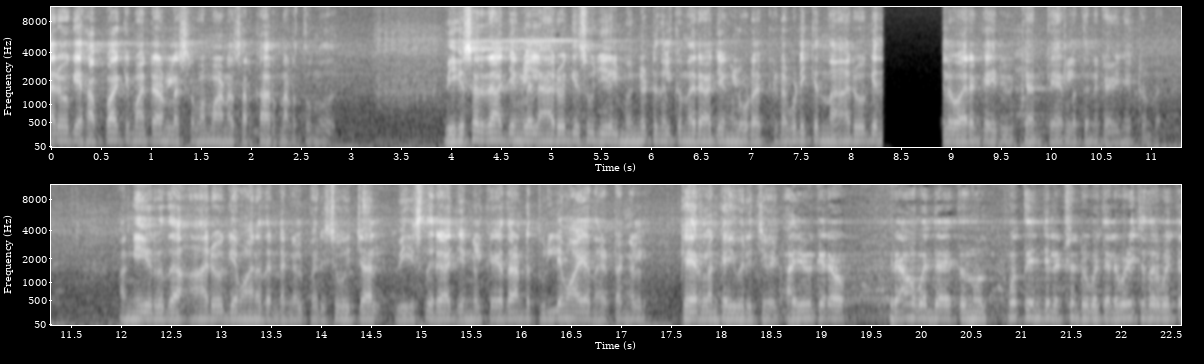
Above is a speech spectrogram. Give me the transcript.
ആരോഗ്യ ഹബ്ബാക്കി മാറ്റാനുള്ള ശ്രമമാണ് സർക്കാർ നടത്തുന്നത്. വികസന രാജ്യങ്ങളിൽ ആരോഗ്യ സൂചിയിൽ മുന്നിട്ട് നിൽക്കുന്ന രാജ്യങ്ങളോട് കിടപിടിക്കുന്ന ആരോഗ്യ നിലവാരം കൈവരിക്കാൻ കേരളത്തിന് കഴിഞ്ഞിട്ടുണ്ട്. അംഗീകൃത ആരോഗ്യ മാനദണ്ഡങ്ങൾ പരിശോധിച്ചാൽ വികസിത രാജ്യങ്ങൾക്ക് ഏതാണ്ട് തുല്യമായ നേട്ടങ്ങൾ കേരളം കൈവരിച്ചു കഴിഞ്ഞു. അരുവിക്കര ഗ്രാമപഞ്ചായത്ത് മുപ്പത്തിയഞ്ച് ലക്ഷം രൂപ ചെലവഴിച്ച് നിർമ്മിച്ച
